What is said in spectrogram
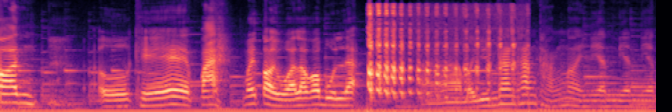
ก่อน โอเคไปไม่ต่อยหัวเราก็บุญแล้วมายืนข้างๆถังหน่อยเนียนเนียนเนียน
